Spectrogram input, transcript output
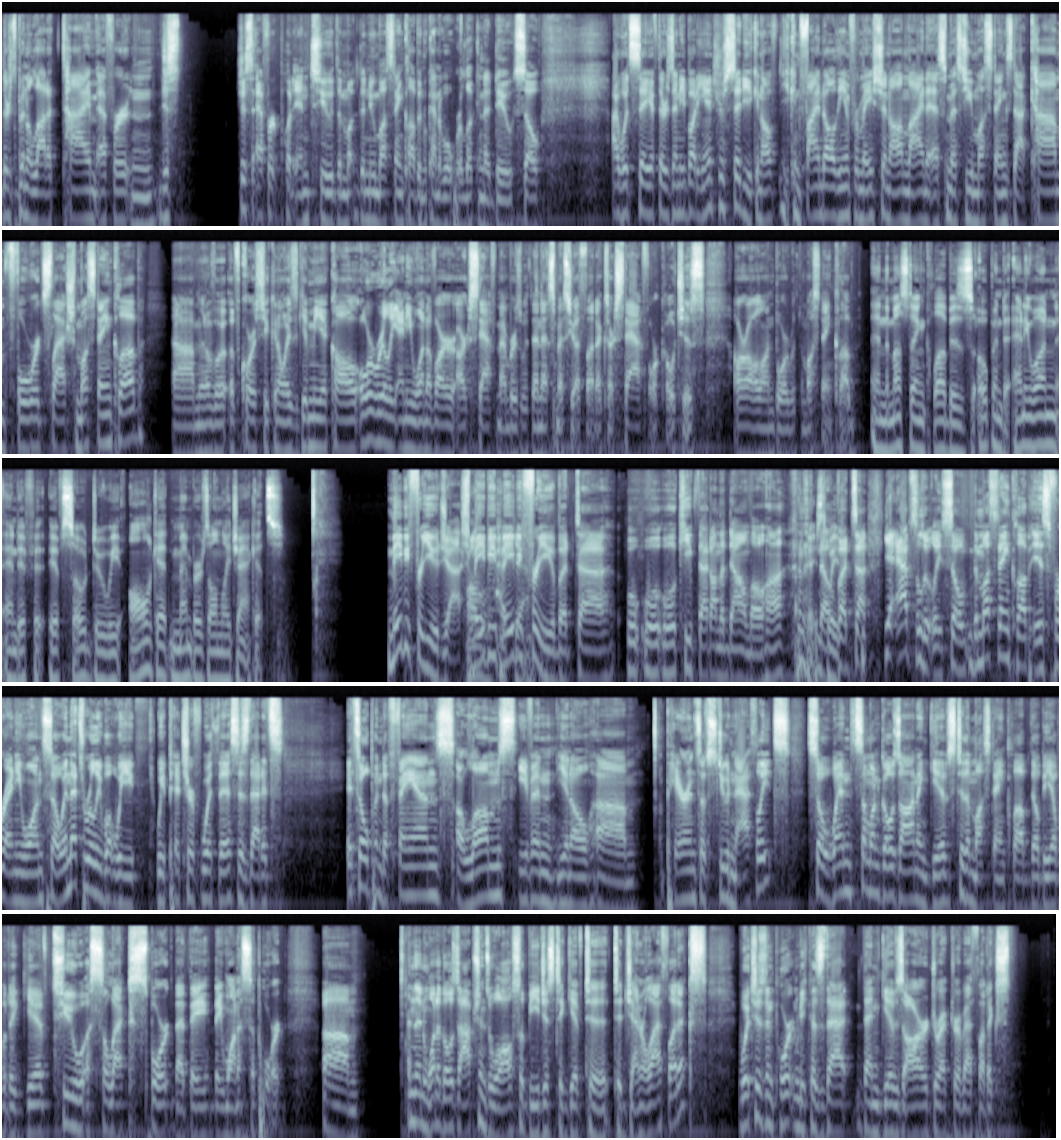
there's been a lot of time, effort, and just just effort put into the the new Mustang Club and kind of what we're looking to do. So. I would say if there's anybody interested, you can all, you can find all the information online at smsumustangs.com forward slash Mustang Club. Um, and of, of course, you can always give me a call or really any one of our, our staff members within SMSU Athletics, our staff or coaches are all on board with the Mustang Club. and the Mustang Club is open to anyone. And if if so, do we all get members-only jackets? Maybe for you, Josh. Oh, maybe maybe yeah. for you, but uh, we'll, we'll we'll keep that on the down low, huh? Okay, no, sweet. but uh, yeah, absolutely. So the Mustang Club is for anyone. So and that's really what we we picture with this is that it's it's open to fans, alums, even you know um, parents of student athletes. So when someone goes on and gives to the Mustang Club, they'll be able to give to a select sport that they they want to support. Um, and then one of those options will also be just to give to to general athletics, which is important because that then gives our director of athletics,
